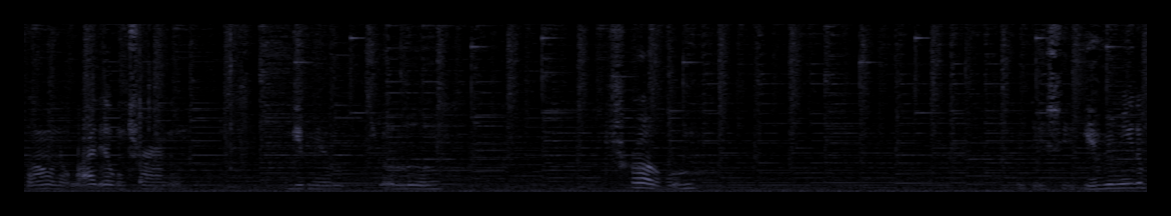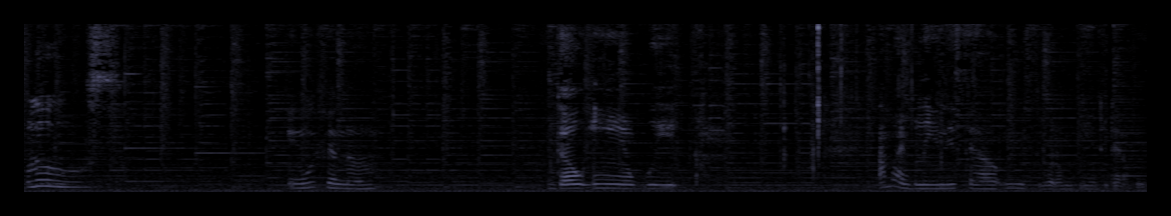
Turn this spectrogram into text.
So I don't know why they were trying to give me a, a little trouble. She giving me the blues and we finna go in with I might blend this out. Let me see what I'm blending it out with.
